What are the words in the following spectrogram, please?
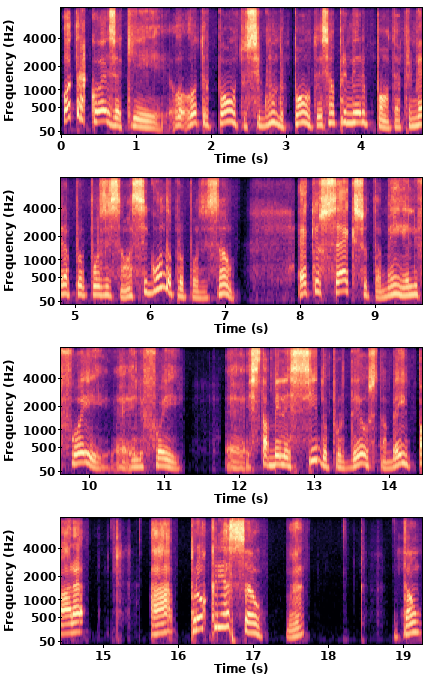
Outra coisa que, outro ponto, segundo ponto, esse é o primeiro ponto, é a primeira proposição. A segunda proposição é que o sexo também ele foi, é, ele foi é, estabelecido por Deus também para a procriação, né? Então,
